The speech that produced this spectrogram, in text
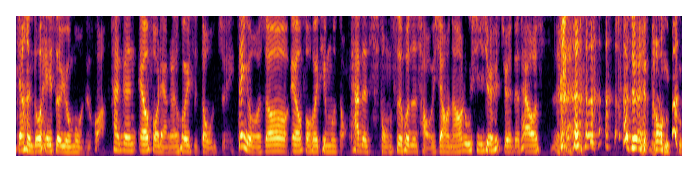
讲很多黑色幽默的话。他跟 Elfo 两个人会一直斗嘴，但有的时候 Elfo 会听不懂他的讽刺或者嘲笑，然后露西就会觉得他要死了，他就很痛苦。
